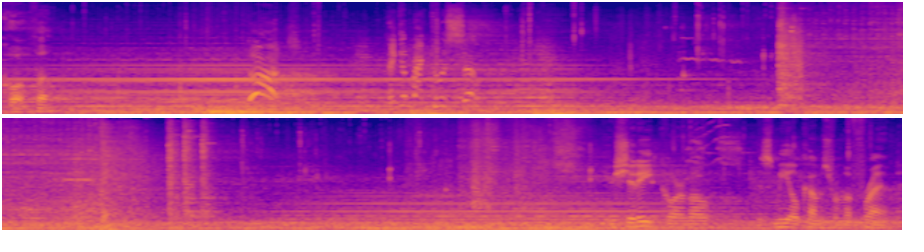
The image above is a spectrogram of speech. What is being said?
Corvo. Guards! Take him back to his cell. You should eat, Corvo. This meal comes from a friend.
